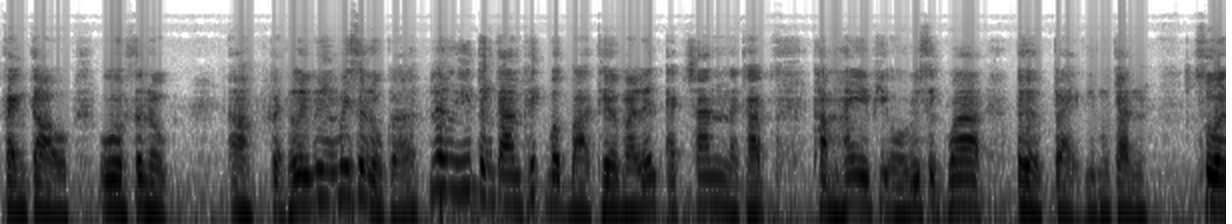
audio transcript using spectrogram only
แฟนเก่าโอ้สนุก อ่าวเป็นเรื่องไม่สนุกเหรอ เรื่องนี้เป็นการพลิกบทบาทเธอมาเล่นแอคชั่นนะครับทำให้พี่โอรู้สึกว่าเออแปลกดีเหมือนกัน ส่วน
